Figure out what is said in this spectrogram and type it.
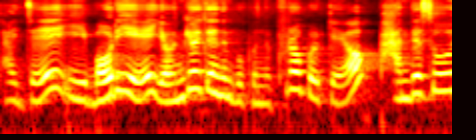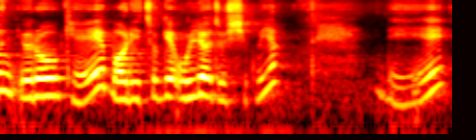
자 이제 이 머리에 연결되는 부분을 풀어 볼게요. 반대손 이렇게 머리 쪽에 올려 주시고요. 네,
